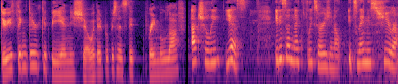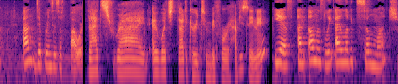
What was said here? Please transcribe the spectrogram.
do you think there could be any show that represents the rainbow love? Actually, yes. It is a Netflix original. Its name is She-Ra and the Princess of Power. That's right. I watched that cartoon before. Have you seen it? Yes, and honestly, I love it so much.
